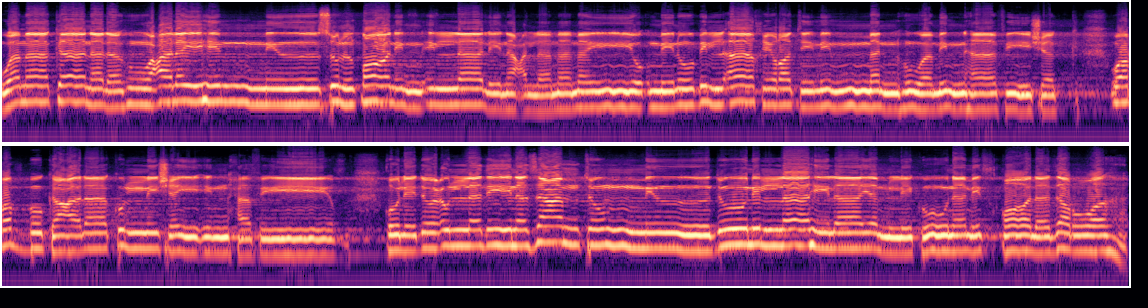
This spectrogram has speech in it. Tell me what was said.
وما كان له عليهم من سلطان إلا لنعلم من يؤمن بالآخرة ممن هو منها في شك وربك على كل شيء حفيظ قل ادعوا الذين زعمتم من دون الله لا يملكون مثقال ذرة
